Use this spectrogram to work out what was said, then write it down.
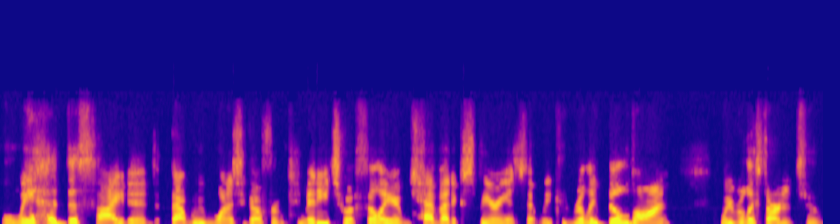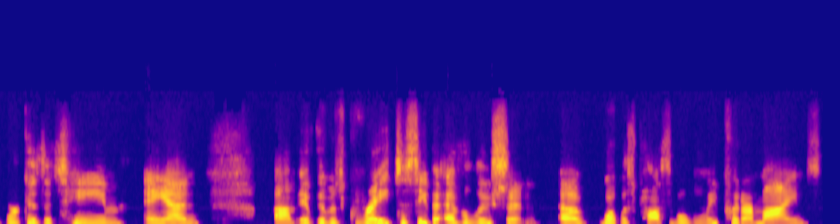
When we had decided that we wanted to go from committee to affiliate, we had that experience that we could really build on. We really started to work as a team, and um, it, it was great to see the evolution of what was possible when we put our minds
